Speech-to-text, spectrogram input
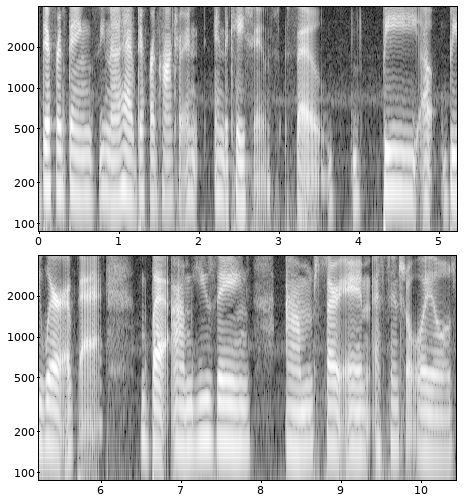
different things, you know, have different contraindications. So be uh, beware of that. But I'm um, using um, certain essential oils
